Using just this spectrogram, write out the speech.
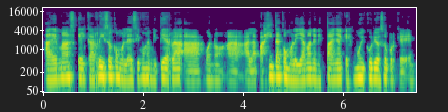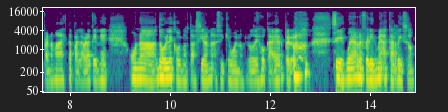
Además, el carrizo, como le decimos en mi tierra, a, bueno, a, la pajita, como le llaman en España, que es muy curioso porque en Panamá esta palabra tiene una doble connotación, así que bueno, lo dejo caer, pero sí, voy a referirme a carrizo.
